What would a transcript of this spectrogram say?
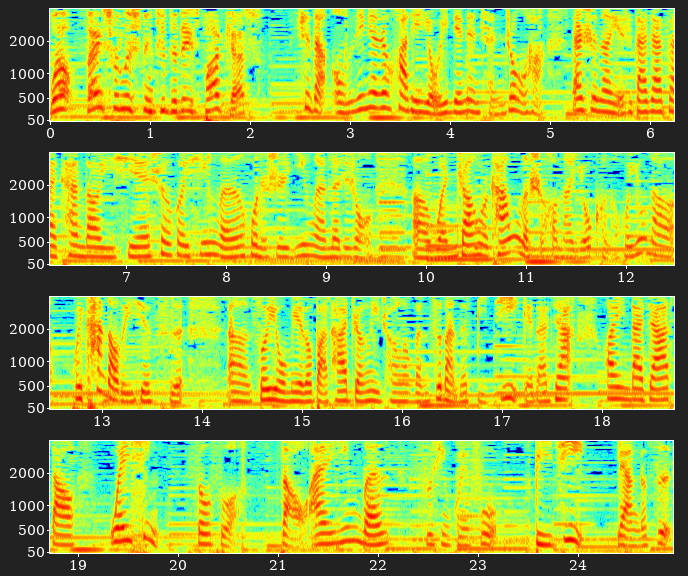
Well, thanks for listening to today's podcast. 是的，我们今天这个话题有一点点沉重哈，但是呢，也是大家在看到一些社会新闻或者是英文的这种呃文章或者刊物的时候呢，有可能会用到、会看到的一些词，嗯、所以我们也都把它整理成了文字版的笔记给大家。欢迎大家到微信搜索“早安英文”，私信回复“笔记”两个字，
